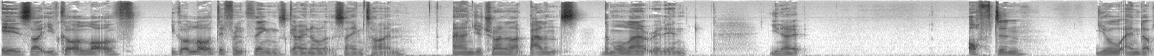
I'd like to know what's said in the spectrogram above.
is like you've got a lot of you've got a lot of different things going on at the same time. And you're trying to like balance them all out really. And you know often you'll end up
